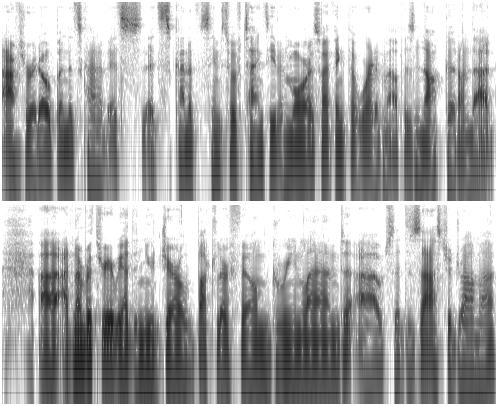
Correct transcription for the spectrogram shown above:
after it opened, it's kind of it's it's kind of seems to have tanked even more. So I think the word of mouth is not good on that. Uh, at number three, we had the new Gerard Butler film Greenland, uh, which is a disaster drama.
